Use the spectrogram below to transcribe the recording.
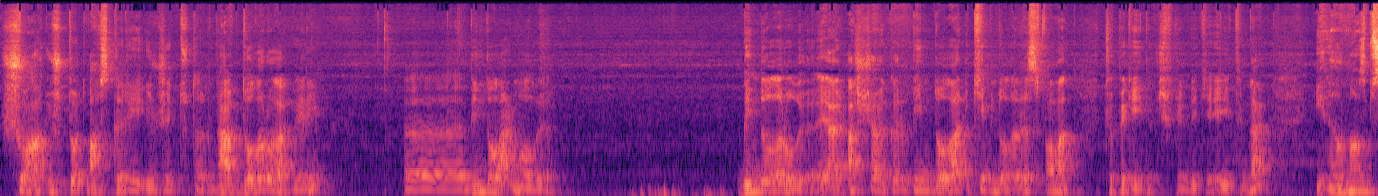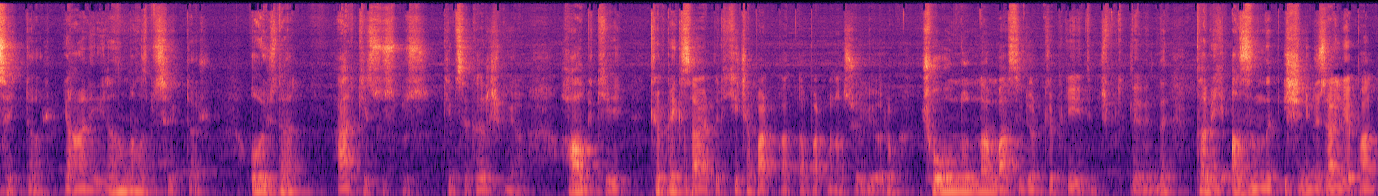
şu an 3-4 asgari ücret tutarında. Abi dolar olarak vereyim. Ee, 1000 dolar mı oluyor? 1000 dolar oluyor. Yani aşağı yukarı 1000 dolar 2000 dolar arası falan köpek eğitim çiftliğindeki eğitimler inanılmaz bir sektör. Yani inanılmaz bir sektör. O yüzden herkes sus pus. Kimse karışmıyor. Halbuki köpek sahipleri hiç apartman, apartmana söylüyorum. Çoğunluğundan bahsediyorum köpek eğitim çiftliklerinde. Tabii azınlık, işini güzel yapan,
